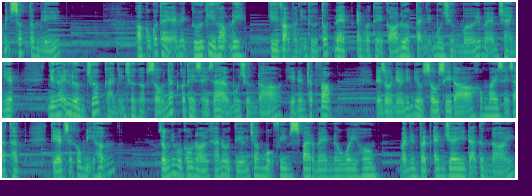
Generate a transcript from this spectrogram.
bị sốc tâm lý. Hoặc cũng có thể em hãy cứ kỳ vọng đi. Kỳ vọng vào những thứ tốt đẹp em có thể có được tại những môi trường mới mà em trải nghiệm. Nhưng hãy lường trước cả những trường hợp xấu nhất có thể xảy ra ở môi trường đó khiến em thất vọng để rồi nếu những điều xấu xí đó không may xảy ra thật thì em sẽ không bị hẫng giống như một câu nói khá nổi tiếng trong bộ phim Spider-Man No Way Home mà nhân vật MJ đã từng nói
